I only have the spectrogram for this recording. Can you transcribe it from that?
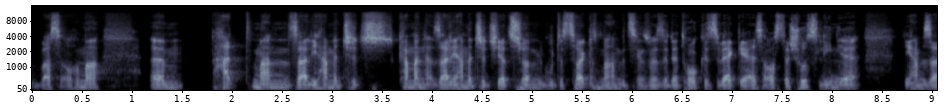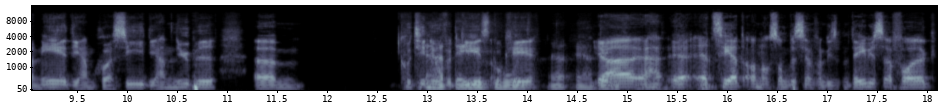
was auch immer, ähm, hat man Salihamidzic, kann man Salihamidzic jetzt schon ein gutes Zeugnis machen, beziehungsweise der Druck ist weg, er ist aus der Schusslinie. Die haben Sané, die haben Kouassi, die haben Nübel. Ähm, Coutinho wird Davies gehen, okay. Ja, er, ja, er, er, er zehrt auch noch so ein bisschen von diesem Davies-Erfolg.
